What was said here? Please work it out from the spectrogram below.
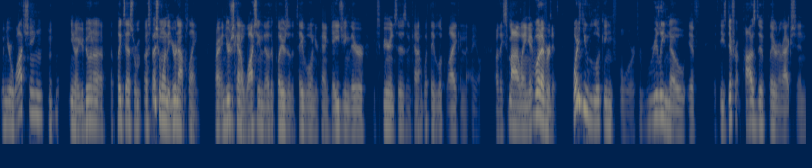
When you're watching, Mhm. you know, you're doing a, a playtest, especially one that you're not playing, right? And you're just kind of watching the other players at the table and you're kind of gauging their experiences and kind of what they look like and, you know, are they smiling and whatever it is. What are you looking for to really know if if these different positive player interaction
